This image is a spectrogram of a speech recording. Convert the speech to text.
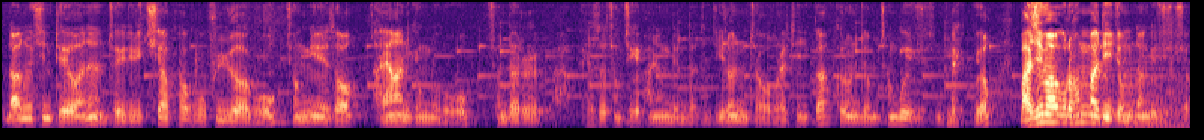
나누신 대화는 저희들이 취합하고 분류하고 정리해서 다양한 경로로 전달을 해서 정책에 반영된다든지 이런 작업을 할 테니까 그런 점 참고해 주셨으면 네. 좋겠고요. 마지막으로 한마디 좀 남겨주십시오.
